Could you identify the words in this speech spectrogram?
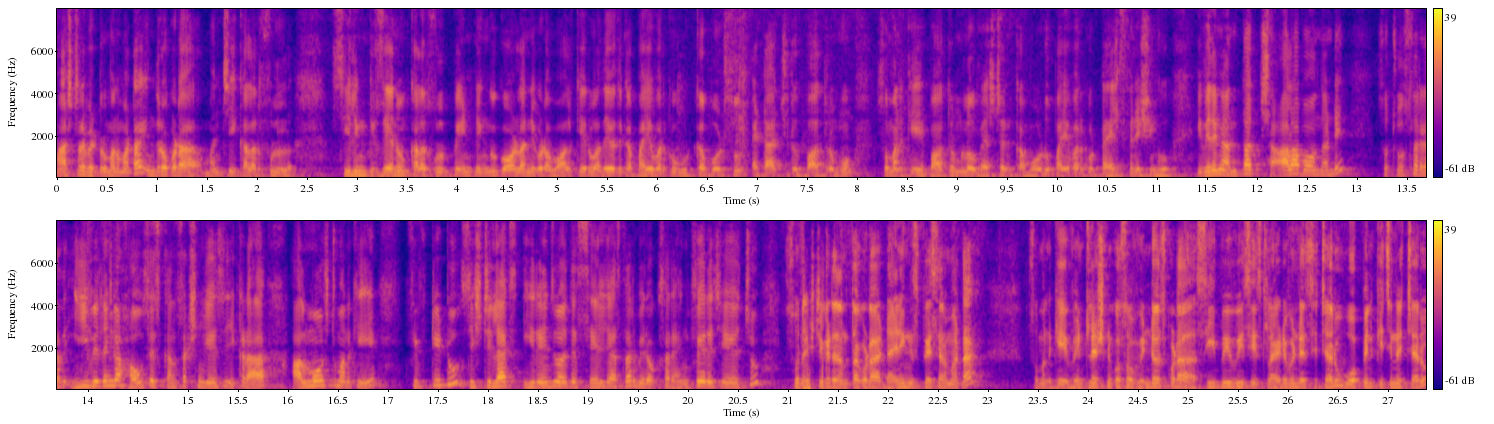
మాస్టర్ బెడ్రూమ్ అనమాట ఇందులో కూడా మంచి colourful ceiling design colourful painting గోడలన్నీ కూడా వాల్ కేరు అదేవిధంగా పై వరకు wood cupboards attached bathroom so మనకి బాత్రూంలో వెస్టర్న్ కమోడు పై వరకు టైల్స్ ఫినిషింగ్ ఈ విధంగా అంతా చాలా బాగుందండి. సో చూస్తున్నారు కదా ఈ విధంగా హౌసెస్ కన్స్ట్రక్షన్ చేసి ఇక్కడ ఆల్మోస్ట్ మనకి ఫిఫ్టీ టు సిక్స్టీ ల్యాక్స్ ఈ రేంజ్లో అయితే సేల్ చేస్తారు. మీరు ఒకసారి ఎంక్వైరీ చేయొచ్చు. సో నెక్స్ట్ ఇక్కడ అంతా కూడా డైనింగ్ స్పేస్ అనమాట సో మనకి వెంటిలేషన్ కోసం విండోస్ కూడా సిపివిసి స్లైడ్ విండోస్ ఇచ్చారు ఓపెన్ కిచెన్ ఇచ్చారు.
